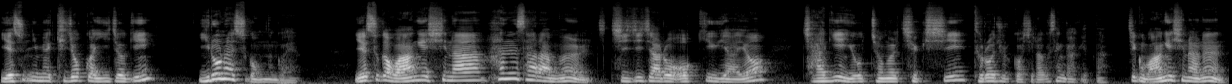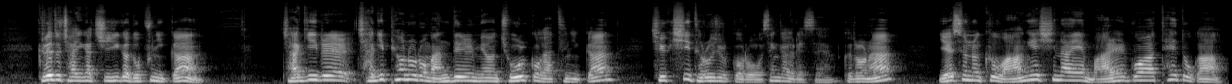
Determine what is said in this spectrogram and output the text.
예수님의 기적과 이적이 일어날 수가 없는 거예요. 예수가 왕의 신하 한 사람을 지지자로 얻기 위하여 자기의 요청을 즉시 들어줄 것이라고 생각했다. 지금 왕의 신하는 그래도 자기가 지위가 높으니까 자기를 자기 편으로 만들면 좋을 것 같으니까 즉시 들어줄 거로 생각을 했어요. 그러나 예수는 그 왕의 신하의 말과 태도가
